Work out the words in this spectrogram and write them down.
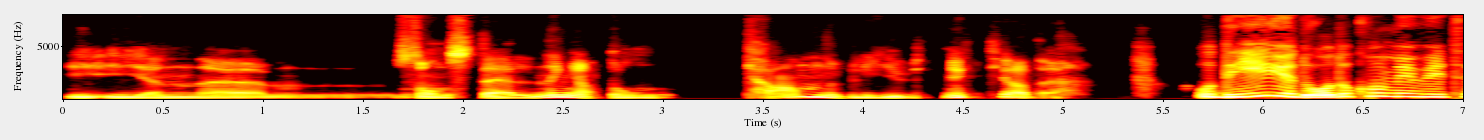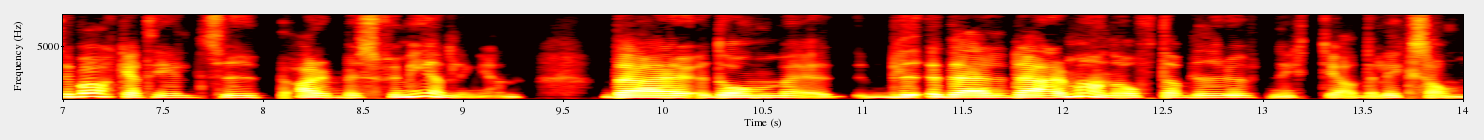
i, i en eh, sån ställning att de kan bli utnyttjade. Och det är ju då, då kommer vi tillbaka till typ Arbetsförmedlingen. Där, de, där, där man ofta blir utnyttjad liksom.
